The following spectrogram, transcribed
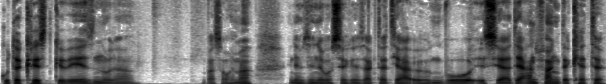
guter Christ gewesen oder was auch immer, in dem Sinne, wo es ja gesagt hat, ja, irgendwo ist ja der Anfang der Kette.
